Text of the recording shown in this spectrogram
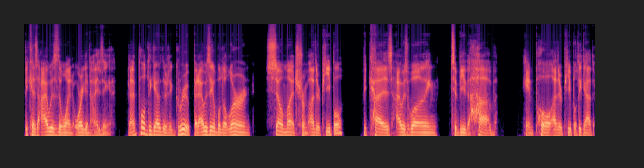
because I was the one organizing it. And I pulled together a group, but I was able to learn so much from other people because I was willing to be the hub and pull other people together.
